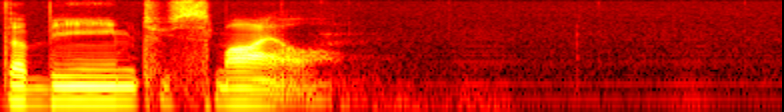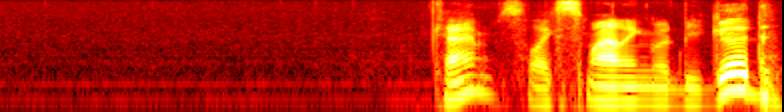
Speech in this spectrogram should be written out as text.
the beam to smile. Okay, so like smiling would be good,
